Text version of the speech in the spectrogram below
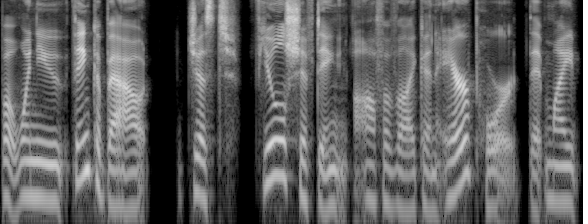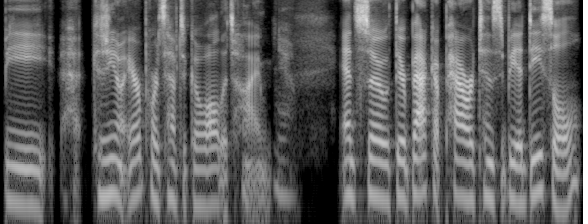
But when you think about just fuel shifting off of like an airport that might be because you know airports have to go all the time. Yeah. And so their backup power tends to be a diesel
